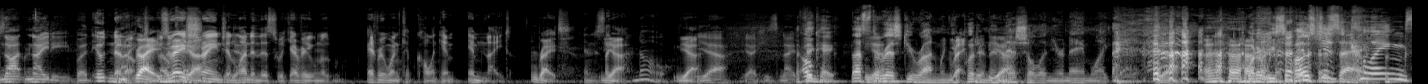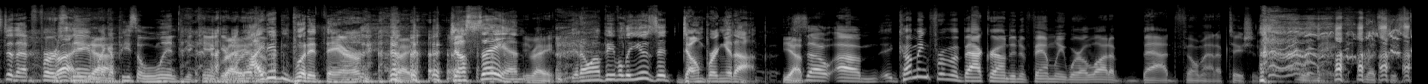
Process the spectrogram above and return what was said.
Not. Nighty, but It, no, no, Right. It was very Yeah. strange in London this week. Everyone, everyone kept calling him M Night, Right. and it's like, yeah. no, Yeah. yeah, yeah, he's Night. Okay. that's the risk you run when you Right. put an Yeah. initial in your name like that. what are we supposed It to just say? clings to that first Right, name yeah. like a piece of lint you can't get Right. rid of. I didn't put it there. Right. Just saying. Right. You don't want people to use it. Don't bring it up. Yep. So, um, coming from a background in a family where a lot of bad film adaptations were made, let's just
